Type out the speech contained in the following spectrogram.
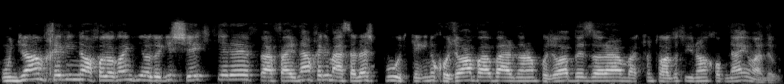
اونجا هم خیلی ناخودآگاه این دیالوگی شکل گرفت و فریده هم خیلی مسئلهش بود که اینو کجا هم باید بردارم کجا باید بذارم و چون تا حالا تو ایران خب نیومده بود.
